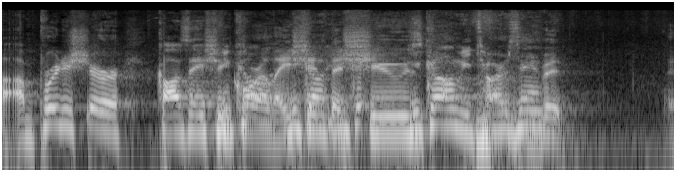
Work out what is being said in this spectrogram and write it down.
I'm pretty sure causation call- correlation. call- the ca- shoes. You call me Tarzan? But, uh,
